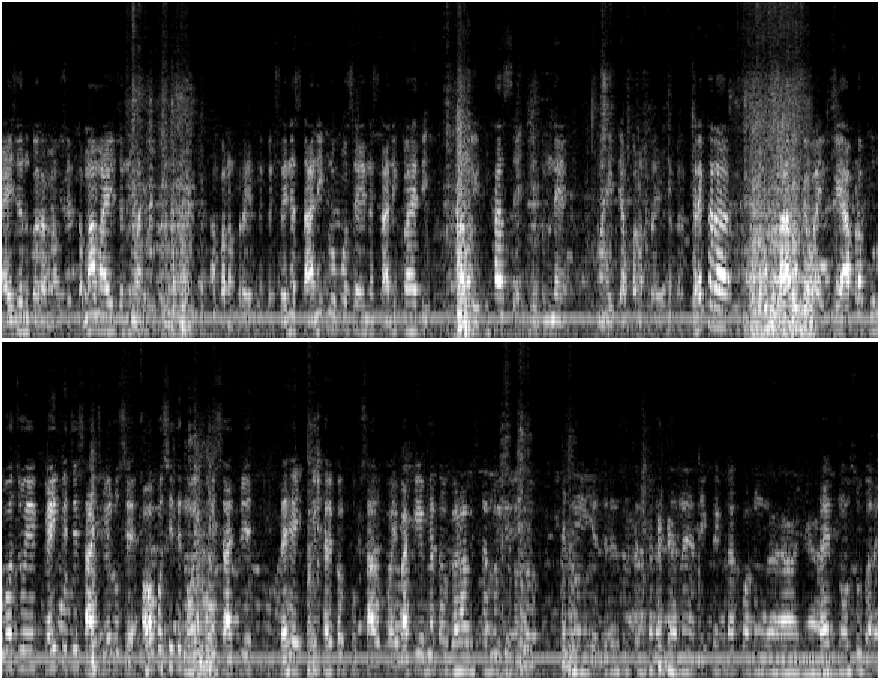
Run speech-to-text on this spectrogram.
આયોજન કરવામાં આવશે. તમામ આયોજનની માહિતી તમને આપવાનો પ્રયત્ન કરીશું. અહીંના સ્થાનિક લોકો છે, અહીંના સ્થાનિક પાસેથી આનો ઇતિહાસ છે એ તમને માહિતી આપવાનો પ્રયત્ન કરે ખરેખર ખૂબ સારું કહેવાય કે આપણા પૂર્વજોએ કંઈક જે સાચવેલું છે હવે તે નોઈ પેઢી સાચવે રહે એ ખરેખર ખૂબ સારું કહેવાય. બાકી મેં તો ઘણા વિસ્તારમાં ગયો તો દેખરેખ રાખવાનું પ્રયત્ન ઓછું કરે?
